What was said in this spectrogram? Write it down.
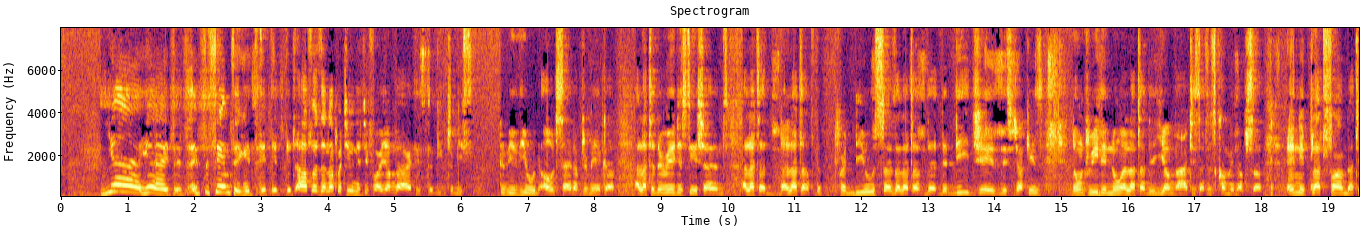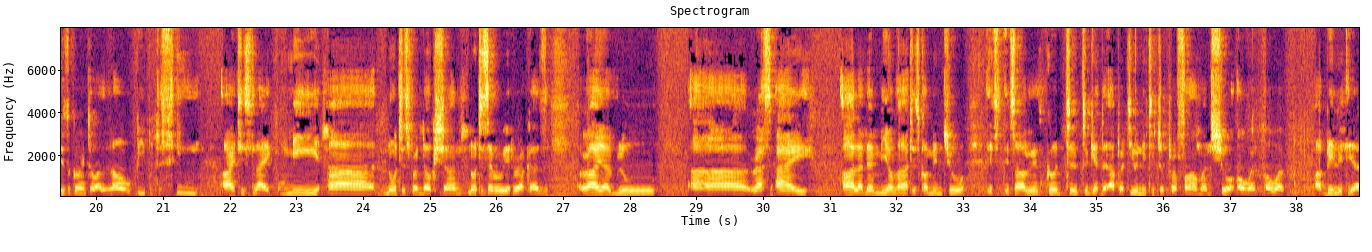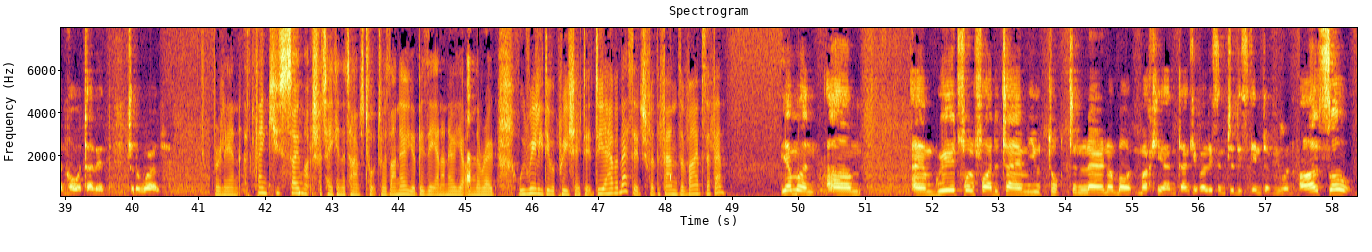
Yeah, yeah, it's, it's, it's the same thing. It's, it, it, it offers an opportunity for younger artists to be, to be to be viewed outside of Jamaica. A lot of the radio stations, a lot of a lot of the producers, a lot of the, the DJs, disc jockeys don't really know a lot of the young artists that is coming up. So any platform that is going to allow people to see artists like me, uh, Notice Production, Notice Everywhere Rockers, Royal Blue, uh, Ras I, all of them young artists coming through, it's, it's always good to, to get the opportunity to perform and show our, our ability and our talent to the world. Brilliant. Thank you so much for taking the time to talk to us. I know you're busy and I know you're on the road. We really do appreciate it. Do you have a message for the fans of Vibes FM? Yeah, man. Um, I am grateful for the time you took to learn about Mackeehan. Thank you for listening to this interview. And also,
